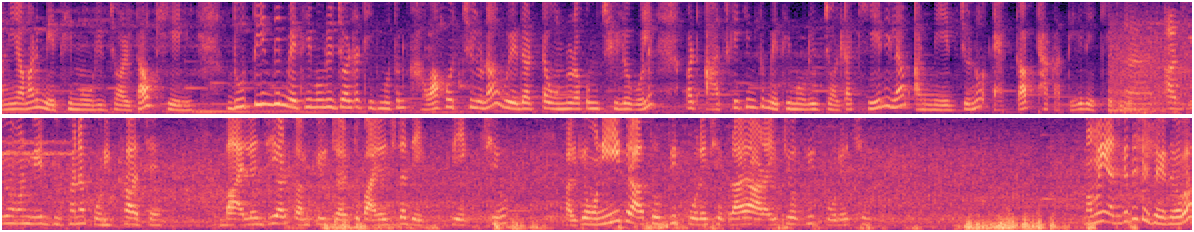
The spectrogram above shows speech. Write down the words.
আমি আমার মেথি মৌরির জলটাও খেয়ে নিই। দু তিন দিন মেথি মৌরির জলটা ঠিক মতন খাওয়া হচ্ছিল না ওয়েদারটা অন্যরকম ছিল বলে বাট আজকে কিন্তু মেথি মৌরির জলটা খেয়ে নিলাম আর মেয়ের জন্য এক কাপ ঢাকা দিয়ে রেখে দিলাম। হ্যাঁ আজকেও আমার মেয়ের দুখানা পরীক্ষা আছে বায়োলজি আর কম্পিউটার একটু বায়োলজিটা দেখ, দেখছেও। কালকে অনেক রাত অবধি পড়েছে, প্রায় আড়াইটে অবধি পড়েছে। মামাই, আজকে তো শেষ হয়ে গেছে, বাবা?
